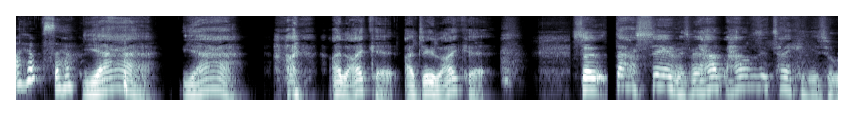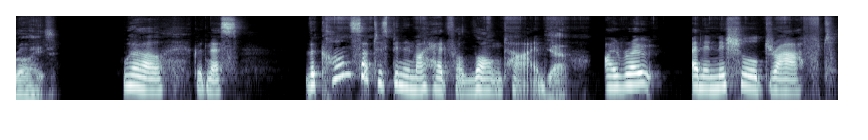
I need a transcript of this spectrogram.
I hope so. Yeah. Yeah. I, I like it. I do like it. So that series, I mean, how, how long has it taken you to write? Well, goodness. The concept has been in my head for a long time. Yeah. I wrote an initial draft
